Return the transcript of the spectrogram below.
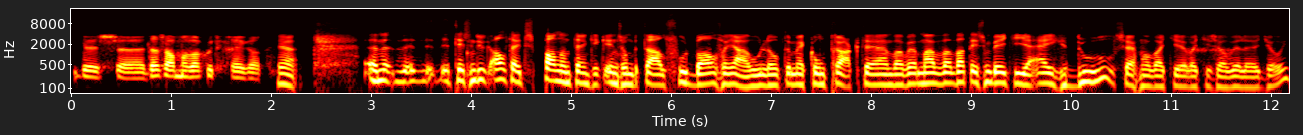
Dus uh, dat is allemaal wel goed geregeld. Ja. En, het is natuurlijk altijd spannend, denk ik, in zo'n betaald voetbal. Van ja, hoe loopt het met contracten? En waar, maar wat is een beetje je eigen doel, zeg maar, wat je, wat je zou willen, Joey?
